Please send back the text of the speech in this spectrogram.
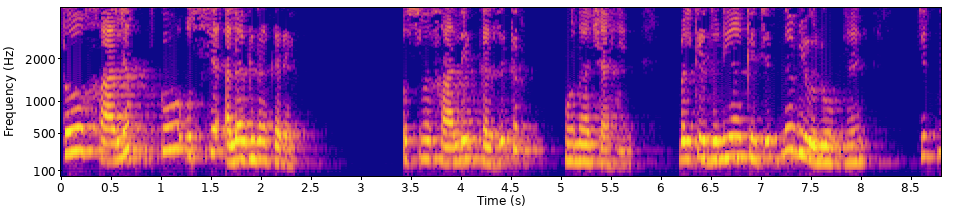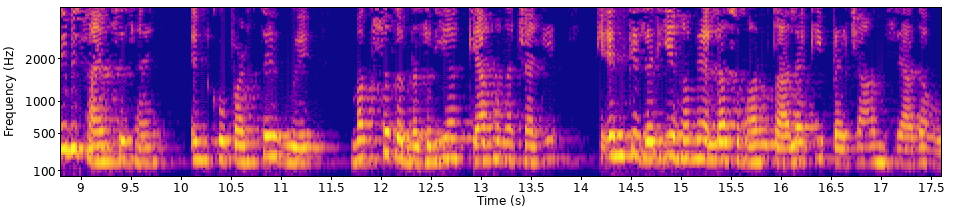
تو خالق کو اس سے الگ نہ کریں۔ اس میں خالق کا ذکر ہونا چاہیے۔ بلکہ دنیا کے جتنے بھی علوم ہیں، جتنی بھی سائنسز ہیں، ان کو پڑھتے ہوئے مقصد اور نظریہ کیا ہونا چاہیے؟ کہ ان کے ذریعے ہمیں اللہ سبحان تعالیٰ کی پہچان زیادہ ہو۔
